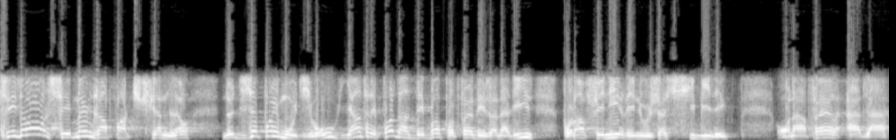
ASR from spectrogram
c'est drôle, ces mêmes enfants qui là ne disaient pas un maudit mot, ils n'entraient pas dans le débat pour faire des analyses, pour en finir et nous assimiler. On a affaire à de la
